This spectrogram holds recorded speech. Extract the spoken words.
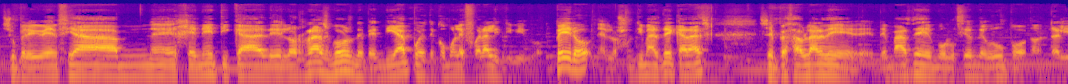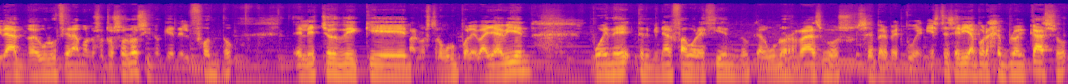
supervivencia mm, eh, genética de los rasgos dependía pues de cómo le fuera al individuo. Pero en las últimas décadas se empezó a hablar de, más de evolución de grupo. No, en realidad no evolucionamos nosotros solos, sino que en el fondo el hecho de que a nuestro grupo le vaya bien puede terminar favoreciendo que algunos rasgos se perpetúen. Y este sería, por ejemplo, el caso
